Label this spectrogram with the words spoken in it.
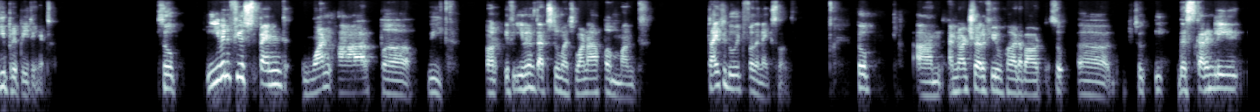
keep repeating it. So even if you spend one hour per week, or if even if that's too much, one hour per month, try to do it for the next month. So um, I'm not sure if you've heard about so uh, so this currently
